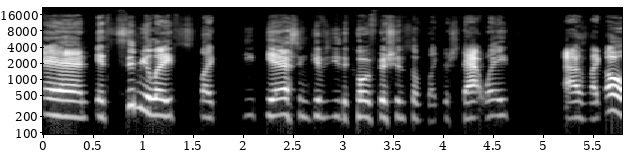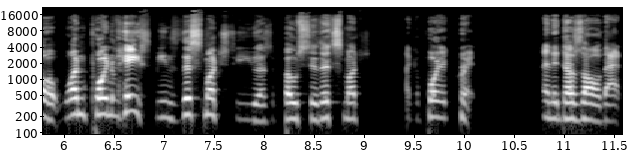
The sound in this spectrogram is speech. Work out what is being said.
and it simulates like DPS and gives you the coefficients of like your stat weights as like, oh, one point of haste means this much to you as opposed to this much like a point of crit. And it does all that,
